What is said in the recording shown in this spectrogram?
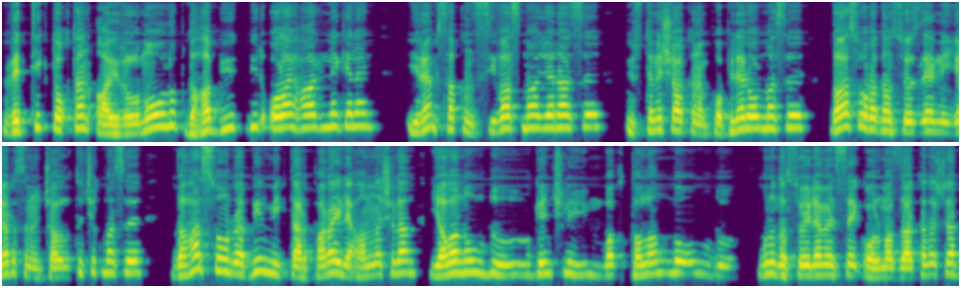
Ve TikTok'tan ayrılma olup daha büyük bir olay haline gelen İrem Sakın Sivas macerası, üstüne şarkının popüler olması, daha sonradan sözlerinin yarısının çalıntı çıkması, daha sonra bir miktar parayla anlaşılan yalan oldu, gençliğim bak talan da oldu. Bunu da söylemezsek olmaz arkadaşlar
